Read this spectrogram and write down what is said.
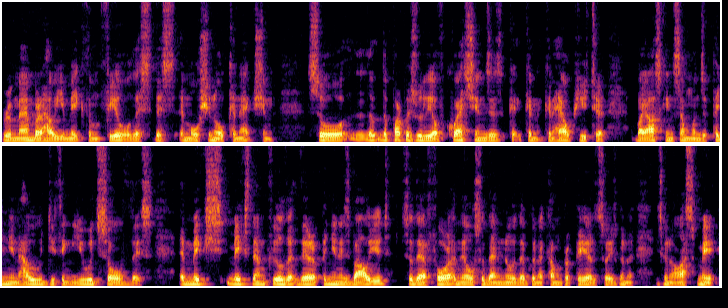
remember how you make them feel this this emotional connection. So the, the purpose really of questions is can can help you to by asking someone's opinion. How do you think you would solve this? It makes makes them feel that their opinion is valued. So therefore, and they also then know they're going to come prepared. So he's going to he's going to ask me,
